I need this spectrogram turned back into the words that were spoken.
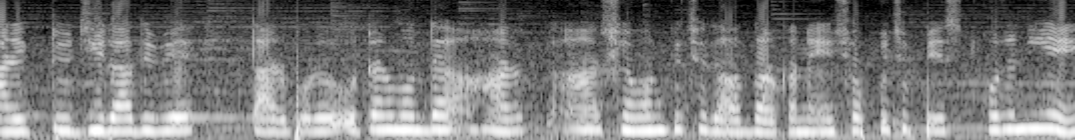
আর একটু জিরা দিবে, তারপরে ওটার মধ্যে আর আর সেমন কিছু দেওয়ার দরকার নেই। সব কিছু পেস্ট করে নিয়েই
